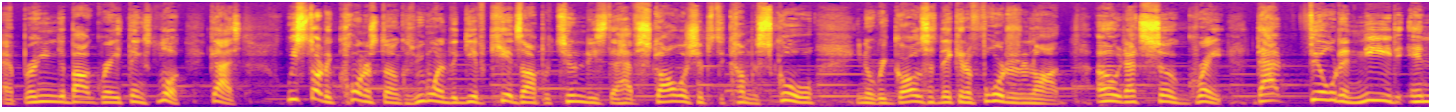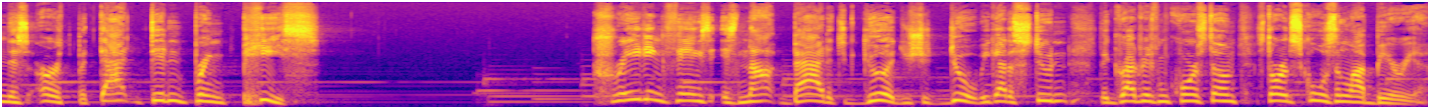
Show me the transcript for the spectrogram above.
at bringing about great things. Look, guys, we started Cornerstone because we wanted to give kids opportunities to have scholarships to come to school, you know, regardless if they could afford it or not. Oh, that's so great. That filled a need in this earth, but that didn't bring peace creating things is not bad, it's good. You should do it. We got a student that graduated from Cornerstone, started schools in Liberia,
